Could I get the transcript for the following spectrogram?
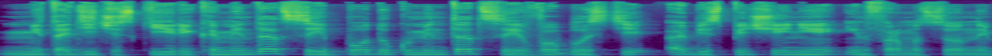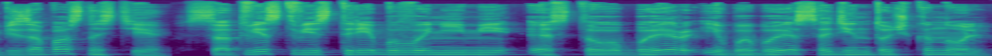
Методические рекомендации по документации в области обеспечения информационной безопасности в соответствии с требованиями СТО БР ИББС 1.0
